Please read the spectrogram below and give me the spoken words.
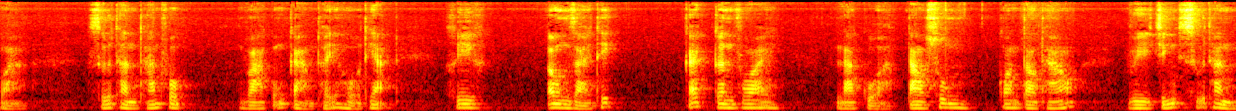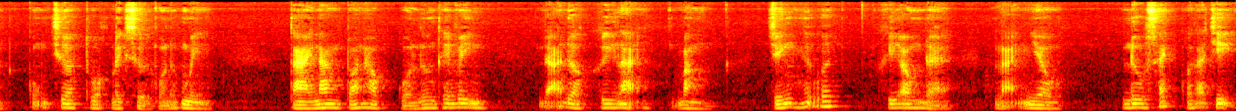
quả sứ thần thán phục và cũng cảm thấy hổ thẹn khi ông giải thích cách cân voi là của Tào Sung, con Tào Tháo vì chính sứ thần cũng chưa thuộc lịch sử của nước mình. Tài năng toán học của Lương Thế Vinh đã được ghi lại bằng chính hữu ích khi ông để lại nhiều lưu sách có giá trị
